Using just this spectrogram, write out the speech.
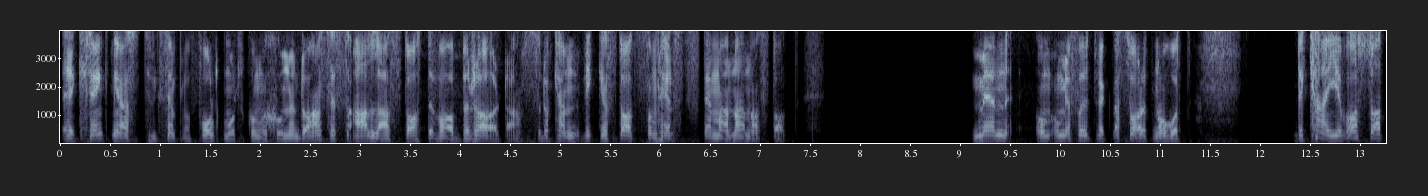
eh, kränkningar till exempel av folkmordskonventionen då anses alla stater vara berörda så då kan vilken stat som helst stämma en annan stat. Men om, om jag får utveckla svaret något. Det kan ju vara så att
